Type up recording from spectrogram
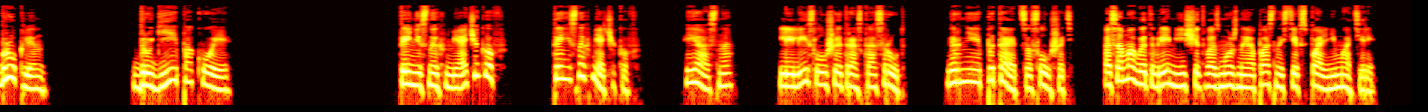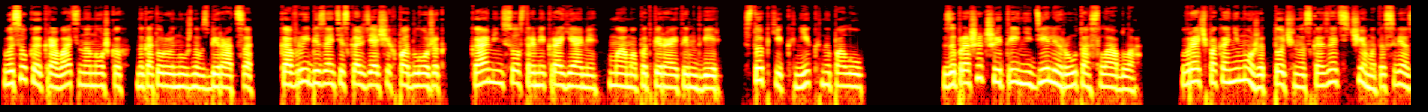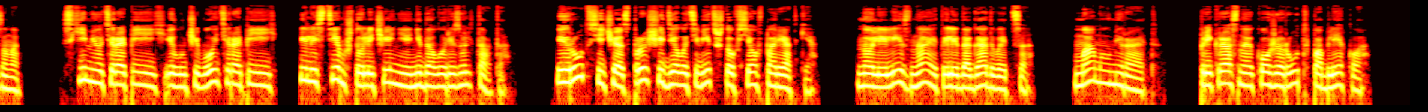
Бруклин. Другие покои. Теннисных мячиков? Теннисных мячиков. Ясно. Лили слушает рассказ Рут. Вернее, пытается слушать. А сама в это время ищет возможные опасности в спальне матери. Высокая кровать на ножках, на которую нужно взбираться, ковры без антискользящих подложек, камень с острыми краями, мама подпирает им дверь, стопки книг на полу. За прошедшие три недели Рут ослабла. Врач пока не может точно сказать, с чем это связано. С химиотерапией и лучевой терапией или с тем, что лечение не дало результата. И Рут сейчас проще делать вид, что все в порядке. Но Лили знает или догадывается. Мама умирает. Прекрасная кожа Рут поблекла.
